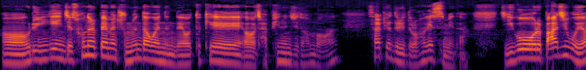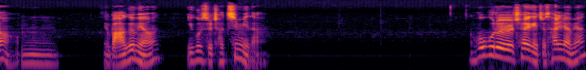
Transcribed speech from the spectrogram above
어, 그리고 이게 이제 손을 빼면 죽는다고 했는데 어떻게 어, 잡히는지도 한번 살펴드리도록 하겠습니다. 이거를 빠지고요. 음, 막으면 이곳을 젖힙니다. 호구를 쳐야겠죠. 살려면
